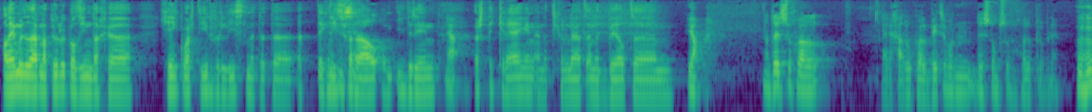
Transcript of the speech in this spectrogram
Alleen moet je daar natuurlijk wel zien dat je geen kwartier verliest met het, eh, het technisch Technische. verhaal om iedereen Ja. er te krijgen en het geluid en het beeld. ehm, ja. Dat is toch wel... Ja, dat gaat ook wel beter worden, dat is soms nog wel een probleem. mhm.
